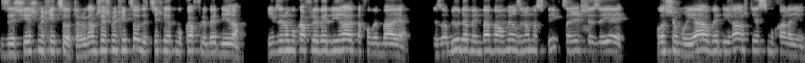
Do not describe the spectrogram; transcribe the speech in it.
זה שיש מחיצות, אבל גם כשיש מחיצות זה צריך להיות מוקף לבית דירה. אם זה לא מוקף לבית דירה, אנחנו בבעיה. אז רבי יהודה בן בבא אומר, זה לא מספיק, צריך שזה יהיה או שומריה או בית דירה או שתהיה סמוכה לעיר.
